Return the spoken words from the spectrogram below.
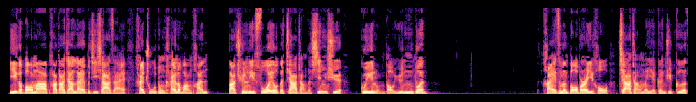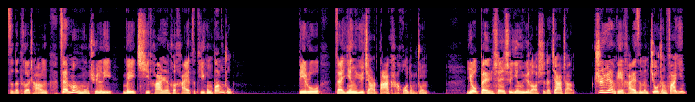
一个宝妈怕大家来不及下载，还主动开了网盘，把群里所有的家长的心血归拢到云端。孩子们报班以后，家长们也根据各自的特长，在孟母群里为其他人和孩子提供帮助。比如，在英语角打卡活动中，有本身是英语老师的家长志愿给孩子们纠正发音。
